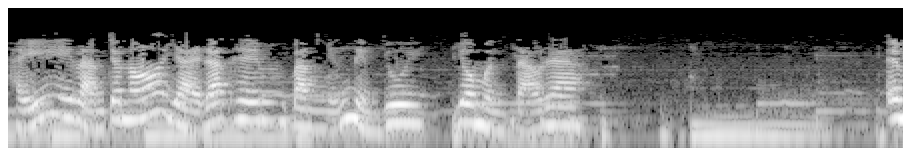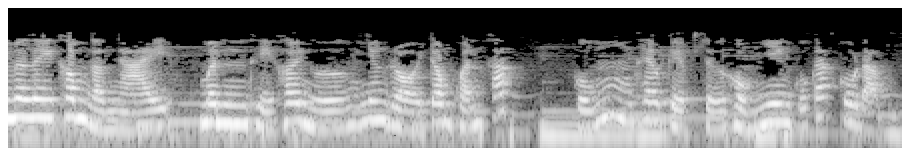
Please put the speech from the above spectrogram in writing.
hãy làm cho nó dài ra thêm bằng những niềm vui do mình tạo ra. Emily không ngần ngại, mình thì hơi ngượng nhưng rồi trong khoảnh khắc cũng theo kịp sự hồn nhiên của các cô đồng.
